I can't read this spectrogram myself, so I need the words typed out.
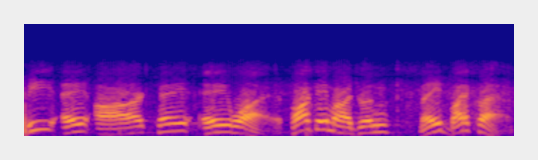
P-A-R-K-A-Y, Parkay margarine made by Kraft.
